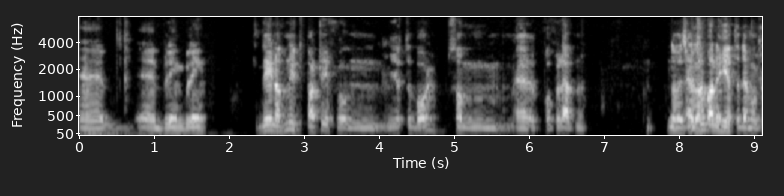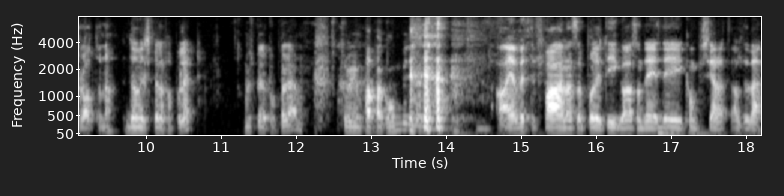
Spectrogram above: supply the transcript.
eh, eh, bling bling. Det är något nytt parti från Göteborg som är populärt nu. De vill Jag tror spela, bara det heter Demokraterna. de vill spela populärt? Hon spelar populär. Tror du en pappa kompis eller? Ja, jag vet inte fan alltså politik och allt sånt. Det, det är komplicerat allt det där.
